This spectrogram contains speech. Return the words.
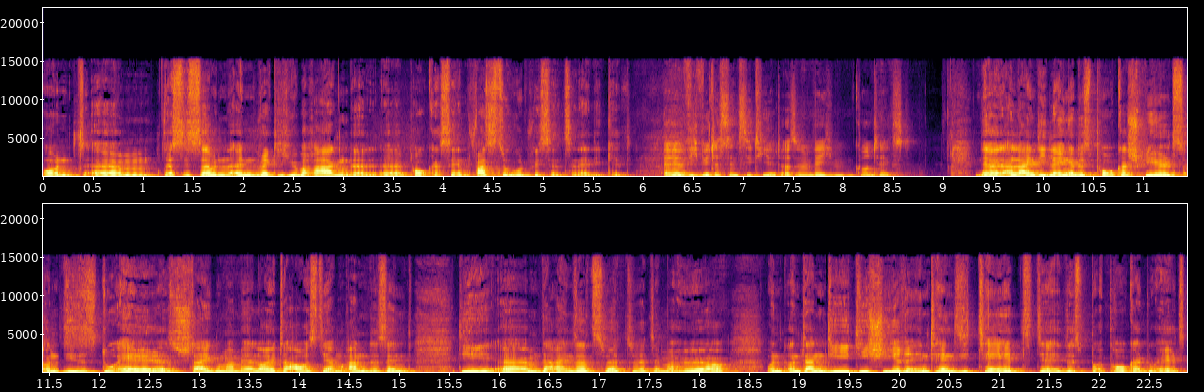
und ähm, das ist ein, ein wirklich überragender äh, Pokerszene, fast so gut wie Cincinnati Kid. Äh, wie wird das denn zitiert? Also in welchem Kontext? Ja, allein die Länge des Pokerspiels und dieses Duell, es steigen immer mehr Leute aus, die am Rande sind. Die, ähm, der Einsatz wird, wird immer höher und, und dann die, die schiere Intensität der, des Pokerduells.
